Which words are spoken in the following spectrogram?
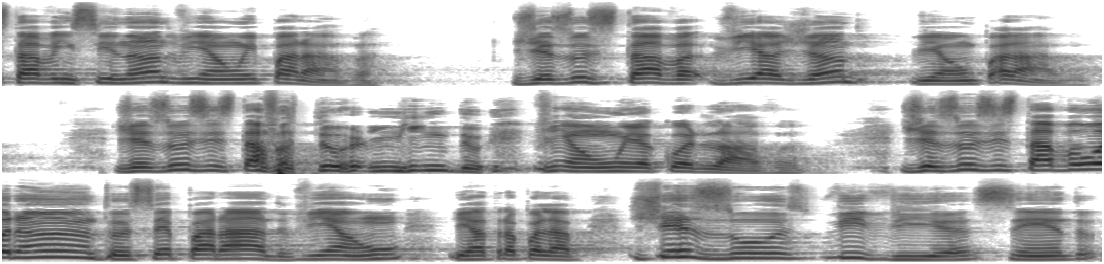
estava ensinando, vinha um e parava. Jesus estava viajando, vinha um e parava. Jesus estava dormindo, vinha um e acordava. Jesus estava orando, separado, vinha um e atrapalhava. Jesus vivia sendo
